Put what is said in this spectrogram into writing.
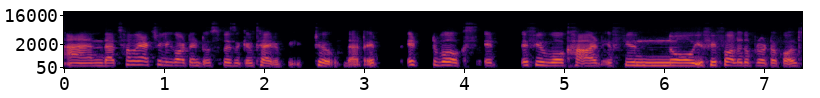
And that's how i actually got into physical therapy too that it it works. It if you work hard if you know if you follow the protocols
